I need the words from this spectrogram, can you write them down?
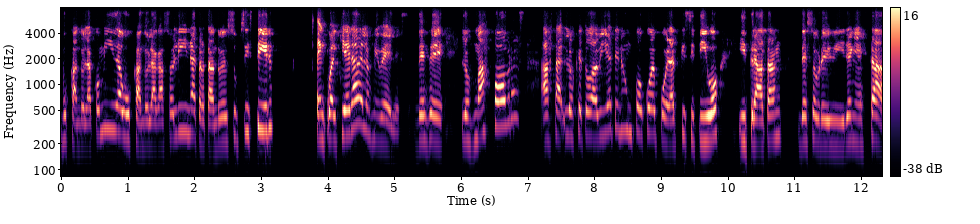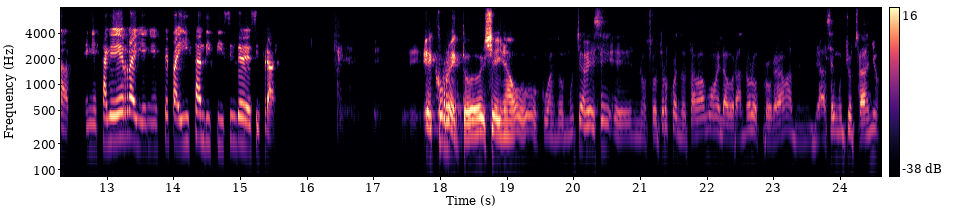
buscando la comida, buscando la gasolina, tratando de subsistir en cualquiera de los niveles, desde los más pobres hasta los que todavía tienen un poco de poder adquisitivo y tratan de sobrevivir en esta, en esta guerra y en este país tan difícil de descifrar. Es correcto, Sheina, cuando muchas veces eh, nosotros cuando estábamos elaborando los programas de hace muchos años,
